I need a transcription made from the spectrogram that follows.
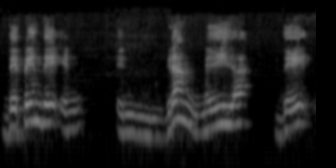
depende en, gran medida de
